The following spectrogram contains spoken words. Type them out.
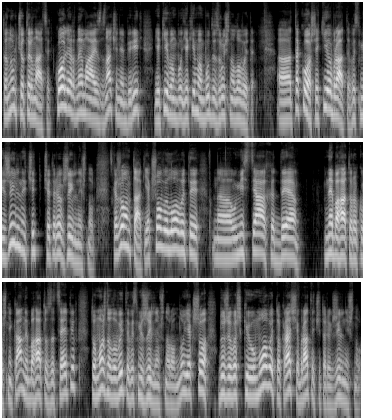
та 0,14. Колір не має значення, беріть, які вам, яким вам буде зручно ловити. Також, які обрати: восьмижильний чи чотирьохжильний шнур. Скажу вам так: якщо ви ловите у місцях, де небагато ракушника, небагато зацепів, то можна ловити восьмижильним шнуром. Ну, якщо дуже важкі умови, то краще брати чотирижильний шнур.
